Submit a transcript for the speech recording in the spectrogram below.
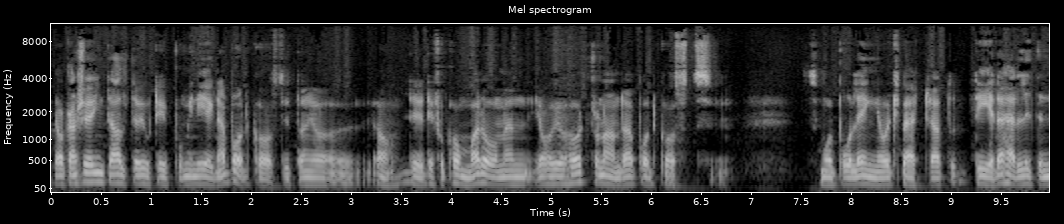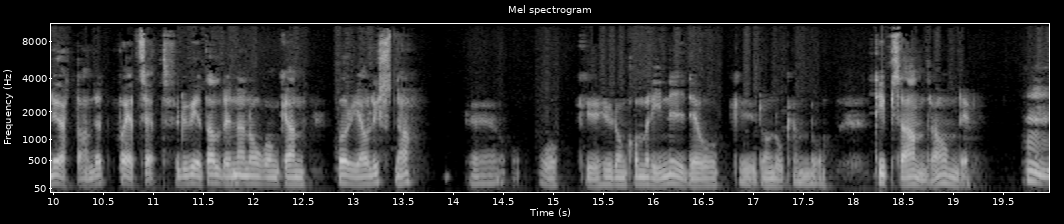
jag kanske inte alltid har gjort det på min egna podcast utan jag, ja, det, det får komma då men jag har ju hört från andra podcasts som hållit på länge och experter att det är det här lite nötandet på ett sätt. För du vet aldrig när mm. någon kan börja och lyssna eh, och hur de kommer in i det och hur de då kan då tipsa andra om det. Mm.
